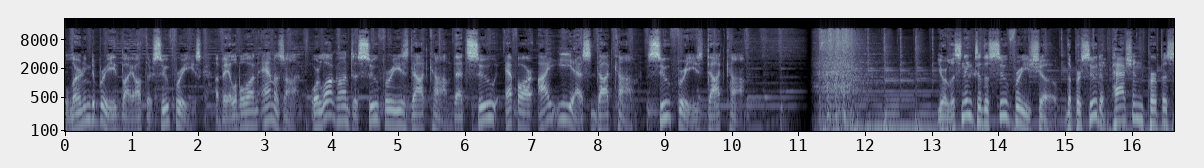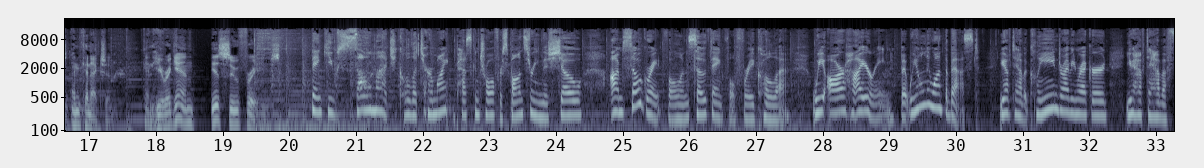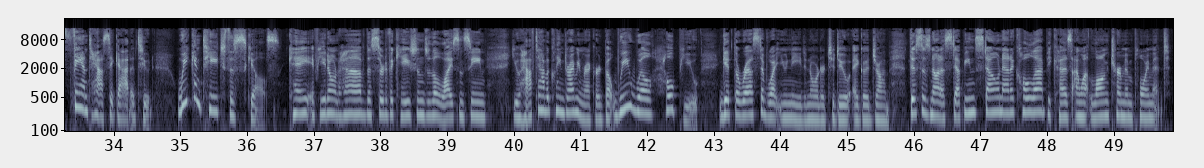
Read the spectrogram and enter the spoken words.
Learning to Breathe by author Sue Fries, available on Amazon, or log on to SueFries.com. That's Sue, F R I E S.com. SueFries.com. You're listening to The Sue Fries Show, the pursuit of passion, purpose, and connection. And here again is Sue Fries. Thank you so much, Ecola Termite and Pest Control, for sponsoring this show. I'm so grateful and so thankful for Ecola. We are hiring, but we only want the best. You have to have a clean driving record. You have to have a fantastic attitude. We can teach the skills, okay? If you don't have the certifications or the licensing, you have to have a clean driving record, but we will help you get the rest of what you need in order to do a good job. This is not a stepping stone at Ecola because I want long term employment.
